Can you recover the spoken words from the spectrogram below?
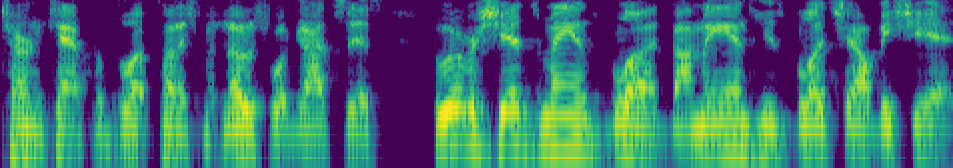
turn capital blood punishment. Notice what God says: Whoever sheds man's blood, by man his blood shall be shed.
